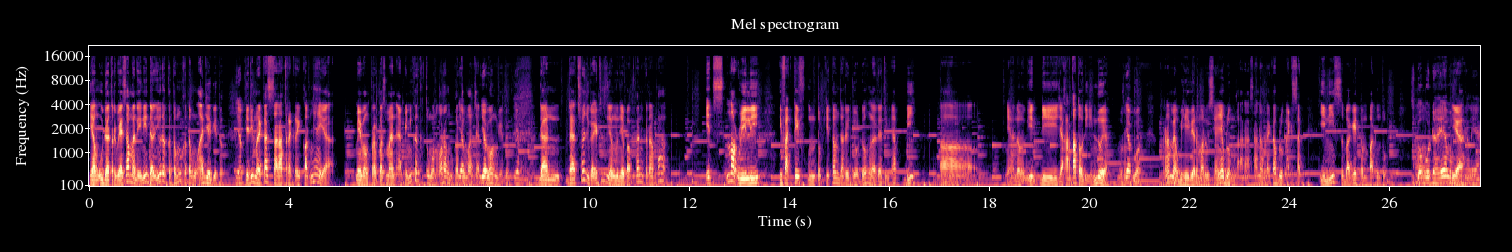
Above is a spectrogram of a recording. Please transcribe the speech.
yang udah terbiasa main ini dan udah ketemu-ketemu aja gitu. Yap. Jadi mereka secara track recordnya ya memang purpose main app ini kan ketemuan orang bukan Yap, cuma chat yap. doang gitu. Yap. Dan that's why juga itu yang menyebabkan kenapa it's not really efektif untuk kita mencari jodoh lewat dating app di uh, ya no, di, di Jakarta atau di Indo ya menurut Yap. gua. Karena memang behavior manusianya belum ke arah sana. Mereka belum accept ini sebagai tempat untuk Sebuah uh, budaya mungkin kali ya.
